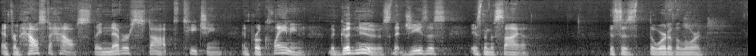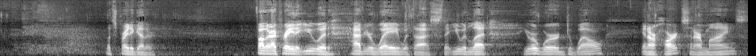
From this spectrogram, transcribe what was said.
and from house to house, they never stopped teaching and proclaiming the good news that Jesus is the Messiah. This is the word of the Lord. Let's pray together. Father, I pray that you would have your way with us, that you would let your word dwell in our hearts and our minds.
